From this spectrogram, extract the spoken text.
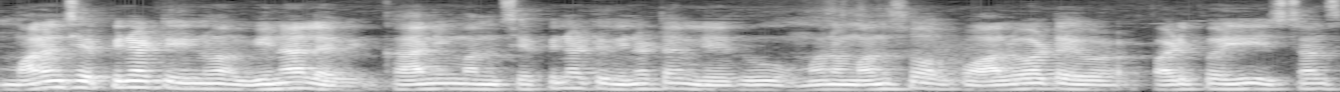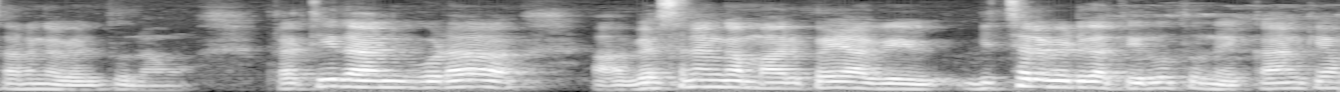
మనం చెప్పినట్టు విన వినాలి అవి. కానీ మనం చెప్పినట్టు వినటం లేదు. మన మనసు అలవాటు పడిపోయి ఇష్టానుసారంగా వెళ్తున్నాము. ప్రతిదానికి కూడా వ్యసనంగా మారిపోయి అవి విచ్చలవిడిగా తిరుగుతున్నాయి. కానికే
